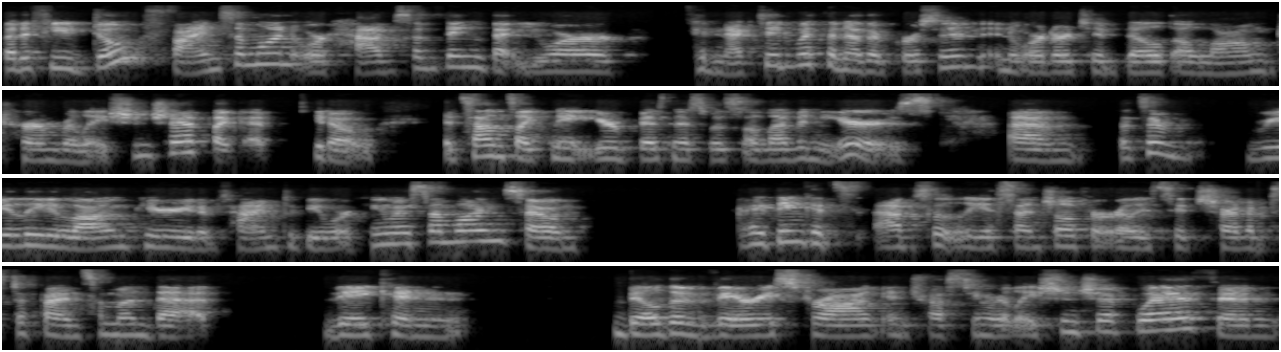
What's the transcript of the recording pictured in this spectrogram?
But if you don't find someone or have something that you are connected with another person in order to build a long-term relationship, like you know, it sounds like Nate, your business was 11 years. Um, that's a really long period of time to be working with someone. So I think it's absolutely essential for early stage startups to find someone that they can build a very strong and trusting relationship with and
